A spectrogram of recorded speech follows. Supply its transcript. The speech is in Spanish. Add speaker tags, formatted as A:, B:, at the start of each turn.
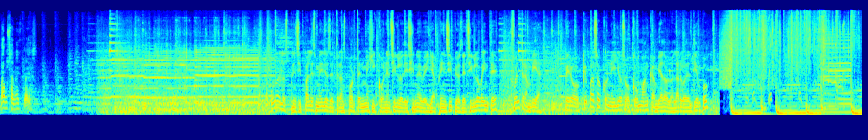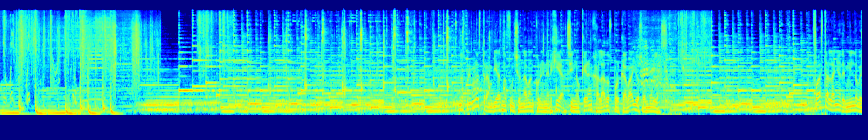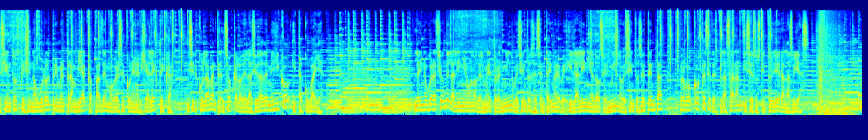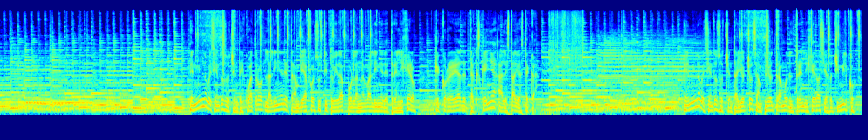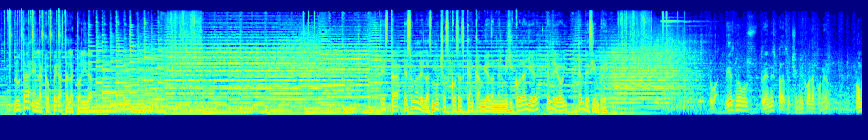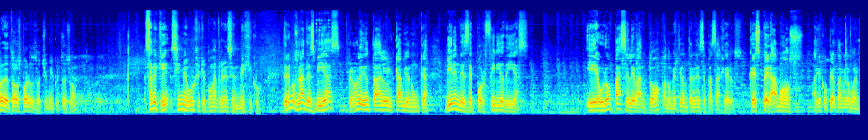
A: Vamos al México.
B: Uno de los principales medios de transporte en México en el siglo XIX y a principios del siglo XX fue el tranvía. Pero, ¿qué pasó con ellos o cómo han cambiado a lo largo del tiempo? Tranvías no funcionaban con energía, sino que eran jalados por caballos o mulas. Fue hasta el año de 1900 que se inauguró el primer tranvía capaz de moverse con energía eléctrica y circulaba entre el Zócalo de la Ciudad de México y Tacubaya. La inauguración de la línea 1 del metro en 1969 y la línea 2 en 1970 provocó que se desplazaran y se sustituyeran las vías. En 1984, la línea de tranvía fue sustituida por la nueva línea de tren ligero, que correría de Taxqueña al Estadio Azteca. En 1988 se amplió el tramo del tren ligero hacia Xochimilco, ruta en la que opera hasta la actualidad. Esta es una de las muchas cosas que han cambiado en el México de ayer, el de hoy, el de siempre.
A: Pero va, 10 nuevos trenes para Xochimilco van a poner. Nombre de todos los pueblos de Xochimilco y todo eso. ¿Sabe qué? Sí me urge que pongan trenes en México. Tenemos grandes vías, pero no le dio tal cambio nunca. Vienen desde Porfirio Díaz. Y Europa se levantó cuando metieron trenes de pasajeros. ¿Qué esperamos? Hay que copiar también lo bueno.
